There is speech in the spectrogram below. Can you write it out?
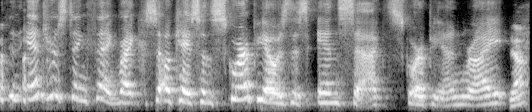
it's an interesting thing, right? So okay, so the Scorpio is this insect, scorpion, right? Yeah.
